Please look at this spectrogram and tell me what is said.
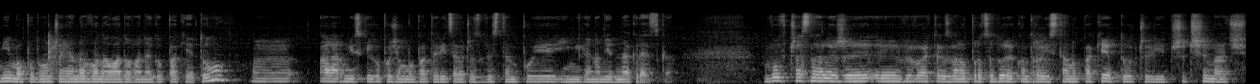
mimo podłączenia nowo naładowanego pakietu yy, alarm niskiego poziomu baterii cały czas występuje i miga nam jedna kreska? Wówczas należy y, wywołać tak zwaną procedurę kontroli stanu pakietu, czyli przytrzymać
